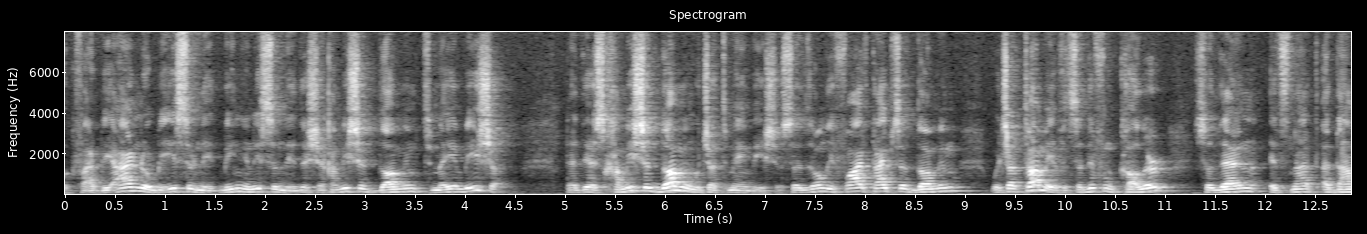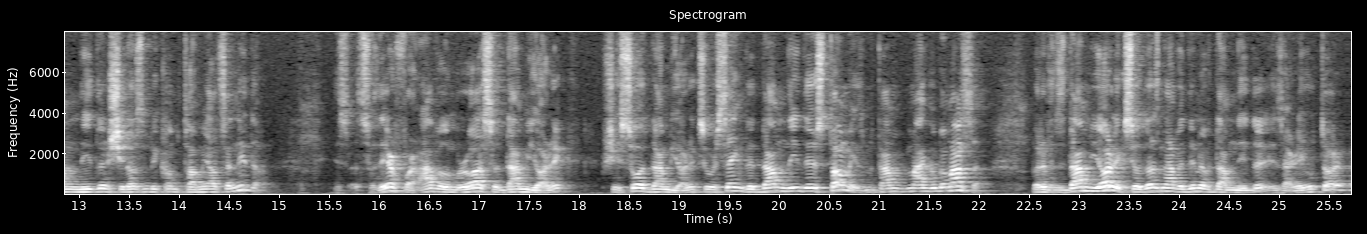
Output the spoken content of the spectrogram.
Ukfar bi'arnu bi'isernid, binyan isernid, shechamisha domim tmeim bi'isha. That there's chamisha domim which are tmeim bi'isha. So there's only five types of domim which are tummy. If it's a different color, so then it's not a dam nida, and she doesn't become tummy outside nida. So therefore, aval muras a dam yorik, she saw dam yorik, so we're saying the dam nida is tummy, it's matam magu b'masa. But if it's dam yorik, so it doesn't have a din of dam nida, is aril tor.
